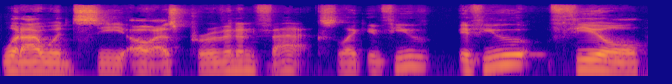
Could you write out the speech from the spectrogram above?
what I would see oh as proven in facts. Like if you if you feel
